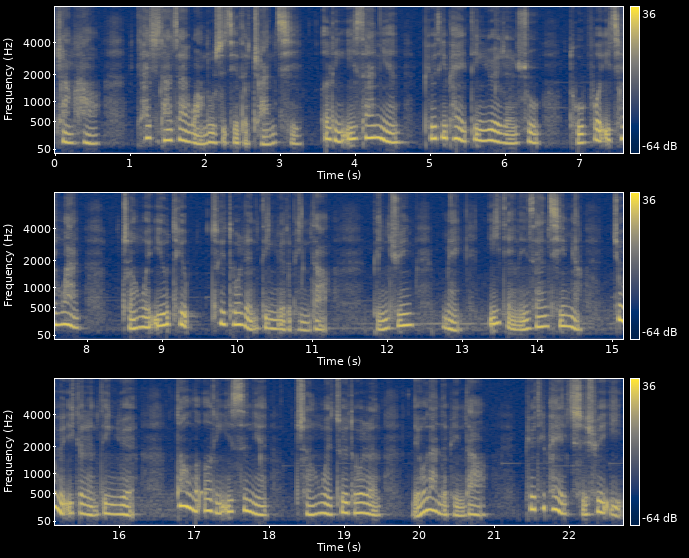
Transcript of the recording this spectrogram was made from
账号，开始他在网络世界的传奇。二零一三年，PewDiePie 订阅人数突破一千万，成为 YouTube 最多人订阅的频道，平均每一点零三七秒就有一个人订阅。到了二零一四年，成为最多人浏览的频道。PewDiePie 持续以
